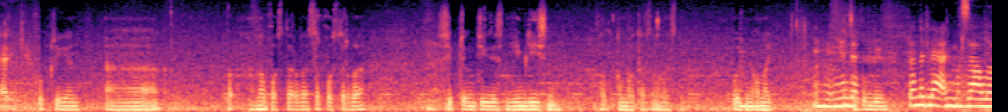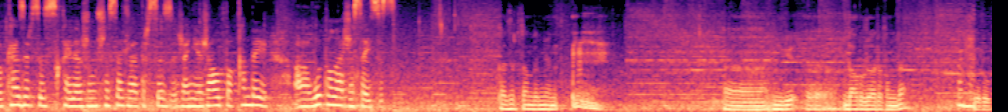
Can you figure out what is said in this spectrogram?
әрине. көптеген ә, науқастарға сырқостарға септігін тигізесің емдейсің халықтың батасын аласың. Өзіме ұнайды. Енді әлмырзаұлы қазір сіз қайда жұмыс жасап жатырсыз? Және жалпы қандай оталар жасайсыз? Қазіргі таңда мен ә, неге ә, дару жарығында хирург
